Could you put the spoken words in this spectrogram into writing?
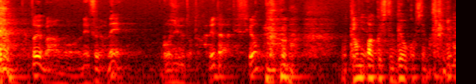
例えばあの熱がね50度とか出たらですよ。タンパク質凝固してますけど。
